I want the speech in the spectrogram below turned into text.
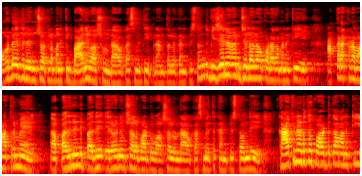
ఒకటి లేదా రెండు చోట్ల మనకి భారీ వర్షం ఉండే అవకాశం అయితే ఈ ప్రాంతాల్లో కనిపిస్తుంది. విజయనగరం జిల్లాలో కూడా మనకి అక్కడ అక్కడక్కడ మాత్రమే పది నుండి పది ఇరవై నిమిషాల పాటు వర్షాలు ఉండే అవకాశం అయితే కనిపిస్తోంది. కాకినాడతో పాటుగా మనకి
